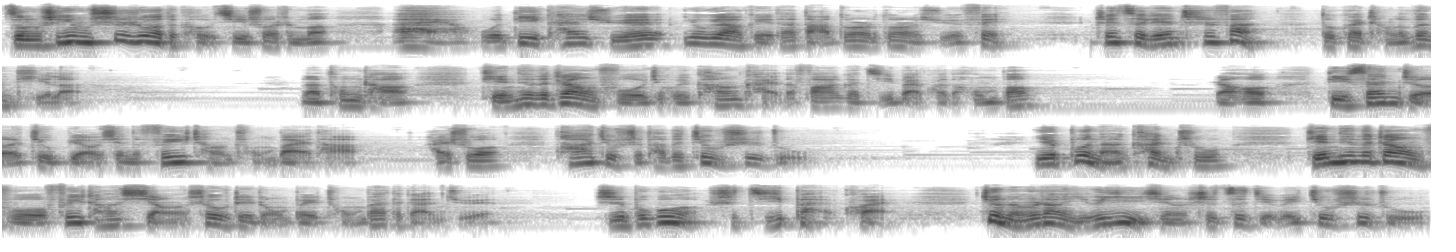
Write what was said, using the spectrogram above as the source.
总是用示弱的口气说什么：“哎呀，我弟开学又要给他打多少多少学费，这次连吃饭都快成了问题了。”那通常甜甜的丈夫就会慷慨的发个几百块的红包，然后第三者就表现的非常崇拜他，还说他就是他的救世主。也不难看出，甜甜的丈夫非常享受这种被崇拜的感觉。只不过是几百块就能让一个异性视自己为救世主，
